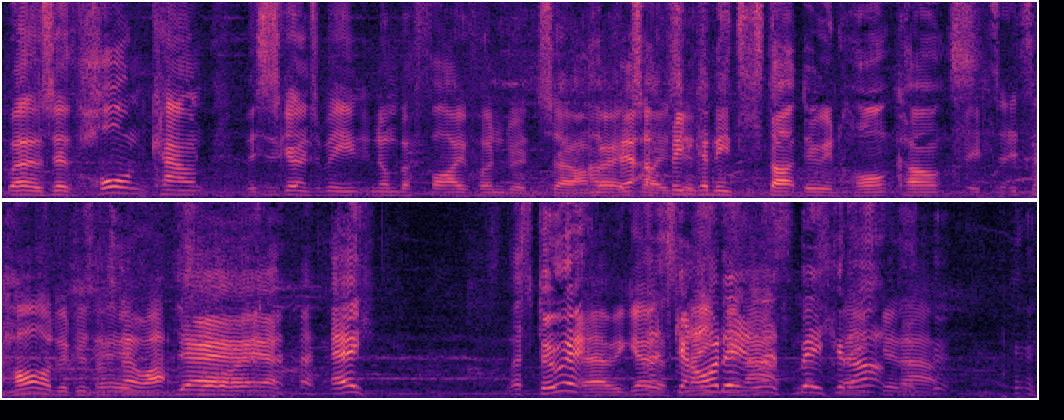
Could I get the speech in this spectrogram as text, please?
Whereas with haunt count, this is going to be number 500. So I'm I, very thi- I think I need to start doing haunt counts. it's, it's harder because there's no app yeah, for it. yeah, yeah. hey, let's do it. There we go. Let's, get on an it. app. Let's make it up. out.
